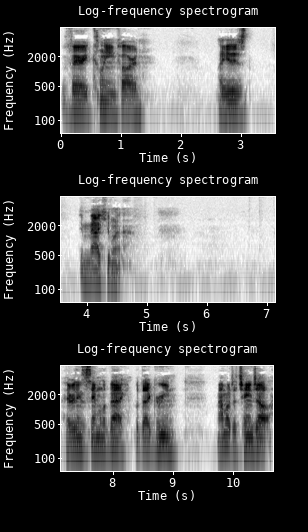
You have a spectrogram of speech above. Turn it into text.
very clean card. Like it is immaculate. Everything's the same on the back, but that green, I'm about to change out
